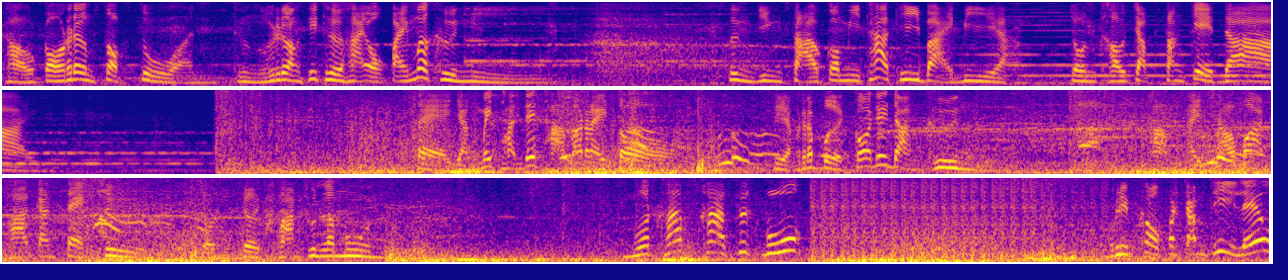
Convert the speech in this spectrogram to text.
เขาก็เริ่มสอบสวนถึงเรื่องที่เธอหายออกไปเมื่อคืนนี้ ซึ่งหญิงสาวก็มีท่าทีบ่ายเบี่ยง จนเขาจับสังเกตได้ แต่ยังไม่ทันได้ถามอะไรต่อ เสียงระเบิดก็ได้ดังขึ้นทำให้ชาวบ้านพากันแตกตื่นจนเกิดความชุนลมุนหมวดครับข้าศึกบุก รีบเข้าประจำที่เร็ว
